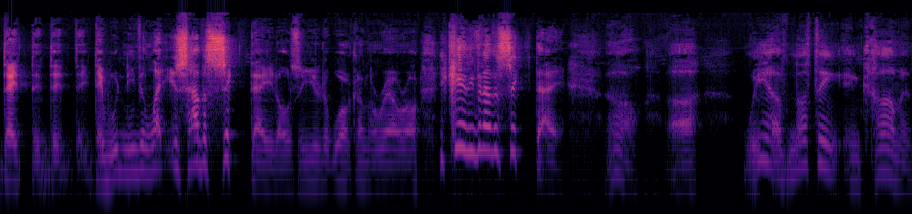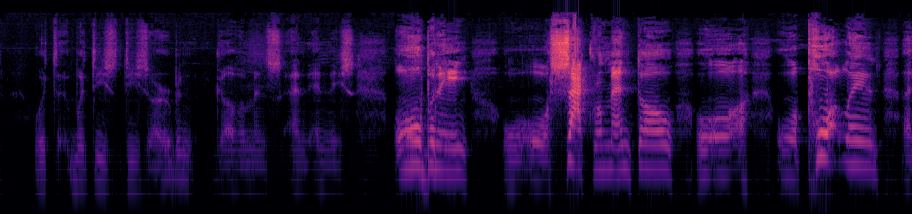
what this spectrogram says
they, they, they, they wouldn't even let you have a sick day, those of you that work on the railroad. You can't even have a sick day. No. Uh, we have nothing in common with, with these, these urban governments and, and these Albany or, or Sacramento or, or Portland. Uh,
